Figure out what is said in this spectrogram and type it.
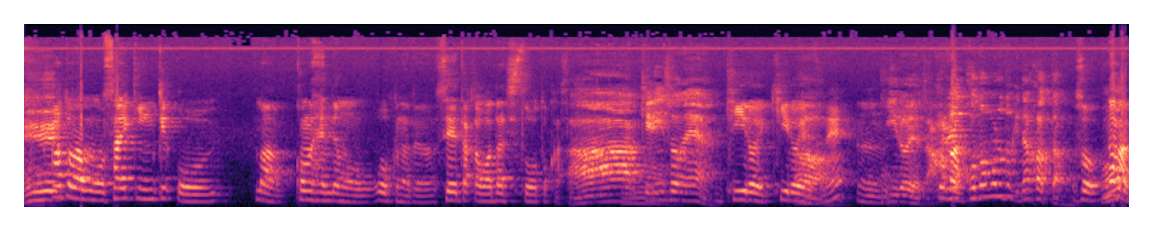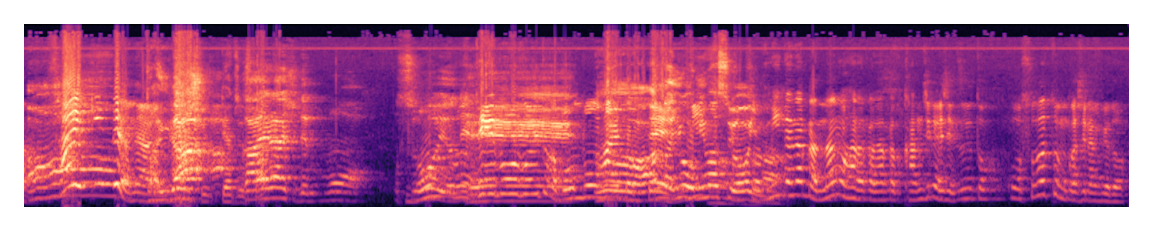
へあとはもう最近結構まあこの辺でも多くなってるセイタカワダチソウとかさ。ああキリンソウね。黄色い黄色いやつね、うん。黄色いやつ。あ子供の時なかったもん。そう。だから最近だよねあれ。外来種ってやつですか？外来種でもうすごいよね。堤防沿いとかボンボン生えとうん。あんなってよう見ますよ今。みんななんか菜の花かなんかと勘違いしてずっとこう育ってもか知らんけど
